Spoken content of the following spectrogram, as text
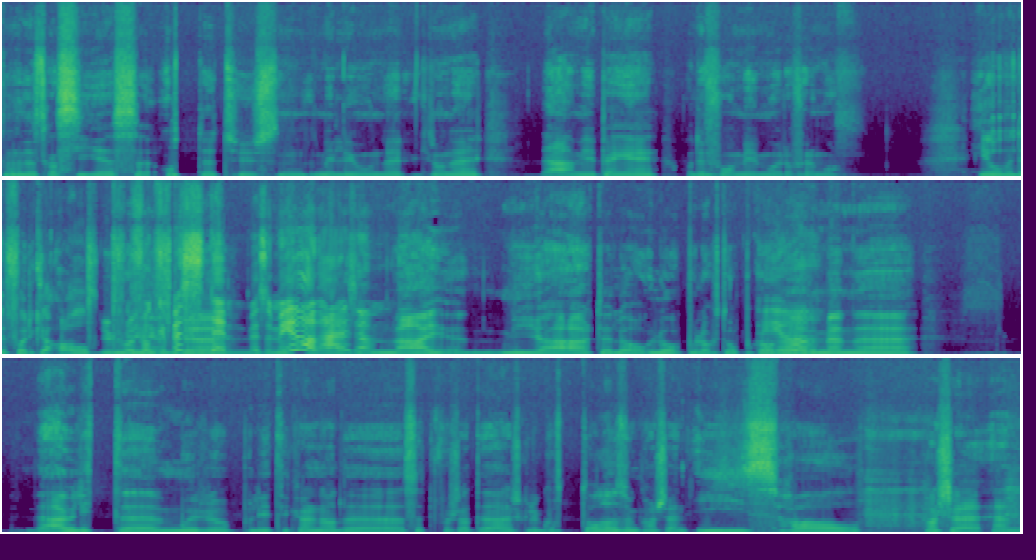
det skal sies 8000 millioner kroner. Det er mye penger, og du får mye moro for dem òg. Jo, men du får ikke alt. Du får Du får ikke bestemme så mye, da. Det er liksom Nei, mye er til lo- lovpålagte oppgaver, Ja. men eh, det er jo litt uh, moro politikerne hadde sett for seg at det her skulle gått òg, som kanskje en ishall, kanskje en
